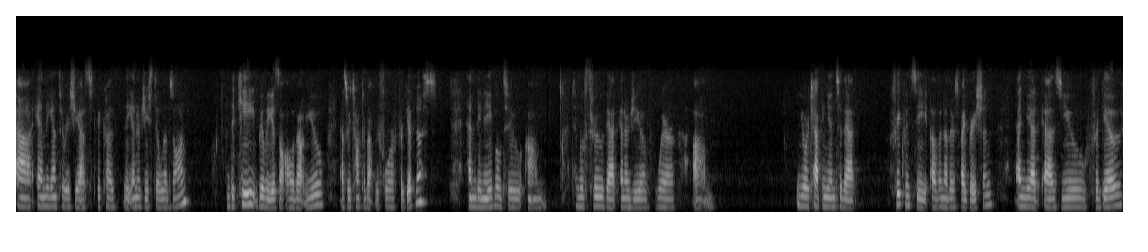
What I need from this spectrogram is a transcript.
Uh, and the answer is yes, because the energy still lives on. The key really is all about you, as we talked about before forgiveness and being able to, um, to move through that energy of where um, you're tapping into that frequency of another's vibration. And yet, as you forgive,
